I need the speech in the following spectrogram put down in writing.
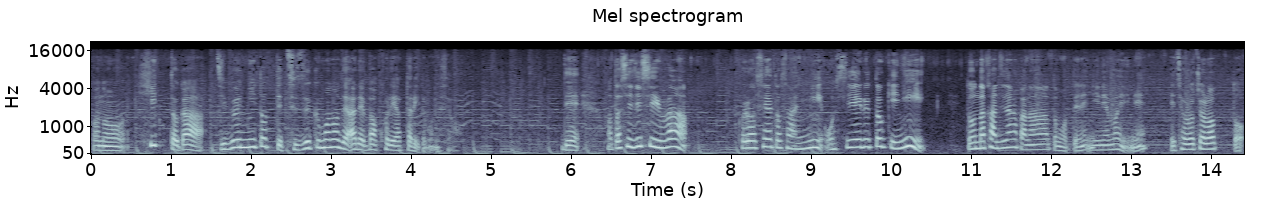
このヒットが自分にとって続くものであればこれやったらいいと思うんですよ。で私自身はこれを生徒さんに教える時にどんな感じなのかなと思ってね2年前にねちょろちょろっと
